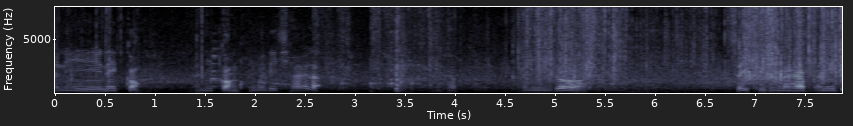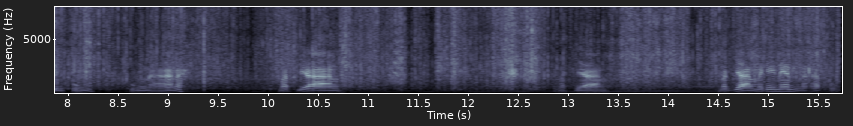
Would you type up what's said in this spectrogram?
อันนี้ในกล่อง อันนี้กล่องคงไม่ได้ใช้ละนะครับ อันนี้ก็ใส่ถุงนะครับ อันนี้เป็นถุงถุงหนานะ มัดยาง มัดยาง มัดยางไม่ได้แน่นนะครับผม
